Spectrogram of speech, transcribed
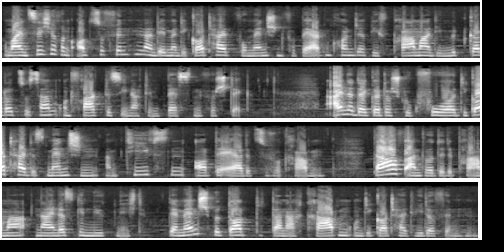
Um einen sicheren Ort zu finden, an dem er die Gottheit vor Menschen verbergen konnte, rief Brahma die Mitgötter zusammen und fragte sie nach dem besten Versteck. Einer der Götter schlug vor, die Gottheit des Menschen am tiefsten Ort der Erde zu vergraben. Darauf antwortete Brahma, nein, das genügt nicht. Der Mensch wird dort danach graben und die Gottheit wiederfinden.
